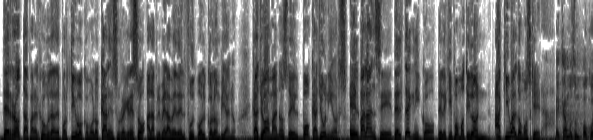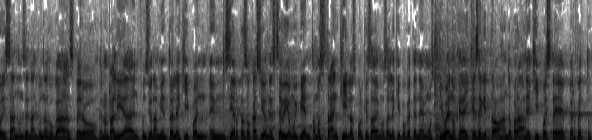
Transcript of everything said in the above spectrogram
derrota para el Cúcuta Deportivo como local en su regreso a la primera vez del fútbol colombiano. Cayó a manos del Boca Juniors. El balance del técnico del equipo Motilón, Aquivaldo Mosquera. Pecamos un poco de sanos en algunas jugadas, pero, pero en realidad el funcionamiento del equipo en, en ciertas ocasiones se vio muy bien. Estamos tranquilos porque sabemos el equipo que tenemos y bueno, que hay que seguir trabajando para que el equipo esté perfecto.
